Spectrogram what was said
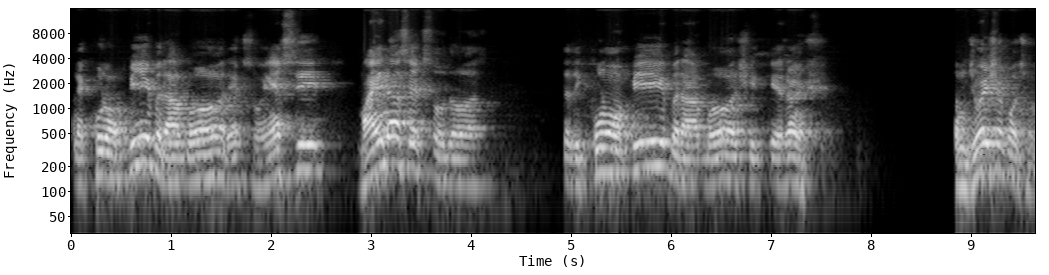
અને ખૂણો પી બરાબર એકસો એસી માઇનસ એકસો દસ. તેથી ખૂણો પી બરાબર સિત્તેર અંશ તમે જોઈ શકો છો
